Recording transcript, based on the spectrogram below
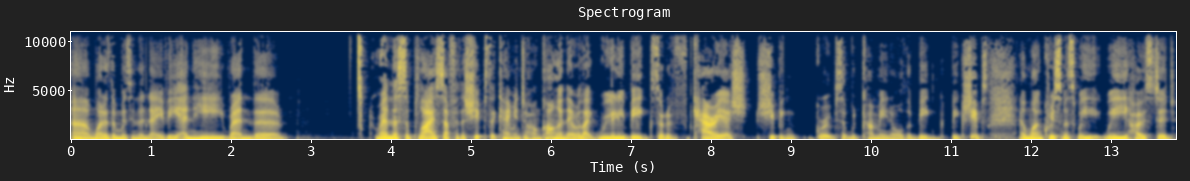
um, one of them was in the Navy, and he ran the ran the supply stuff for the ships that came into Hong Kong, and they were like really big sort of carrier sh- shipping groups that would come in, all the big big ships. And one Christmas, we we hosted.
